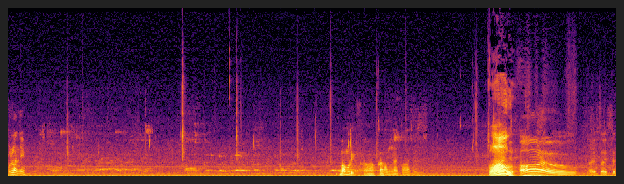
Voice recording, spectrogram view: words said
홀라님 마무리. 아, 아까 마무리할까 하셨어. 와우! 아유 나이스 나이스.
